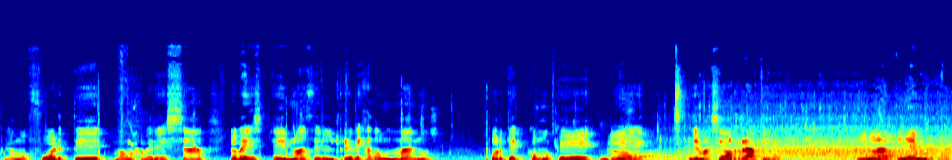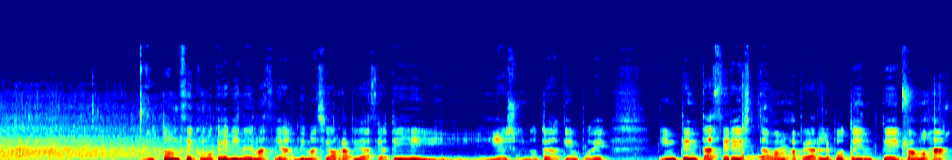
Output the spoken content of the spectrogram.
pegamos fuerte, vamos a ver esa. ¿Lo ves? Eh, no hace el revés a dos manos porque es como que viene demasiado rápido y no da tiempo. Entonces como que viene demasiado, demasiado rápido hacia ti y, y eso, no te da tiempo de... Intenta hacer esta, vamos a pegarle potente, vamos a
